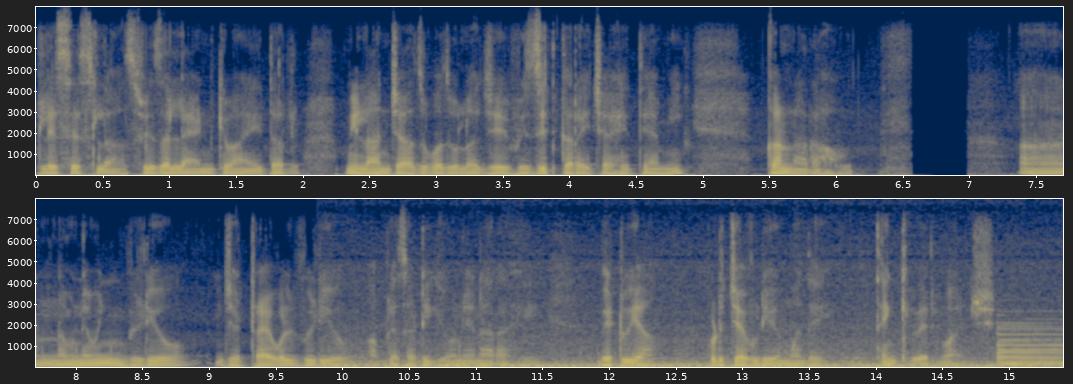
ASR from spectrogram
प्लेसेसला स्वित्झर्लँड किंवा इतर मिलानच्या आजूबाजूला जे व्हिजिट करायचे आहे ते आम्ही करणार आहोत. नवनवीन व्हिडिओ जे ट्रॅव्हल व्हिडिओ आपल्यासाठी घेऊन येणार आहे. भेटूया पुढच्या व्हिडिओमध्ये थँक्यू व्हेरी मच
